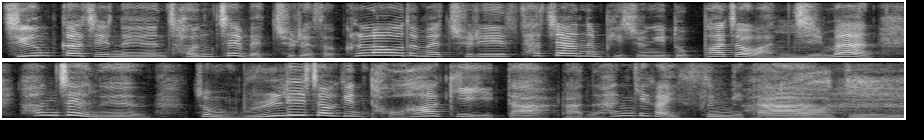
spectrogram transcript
지금까지는 전체 매출에서 클라우드 매출이 차지하는 비중이 높아져 왔지만 현재는 좀 물리적인 더하기다라는 한계가 있습니다. 아, 더하기.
